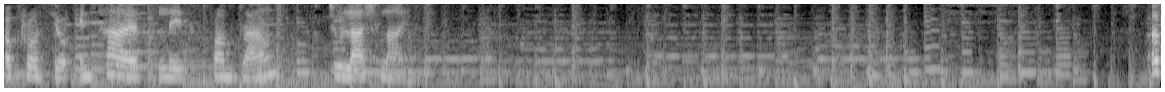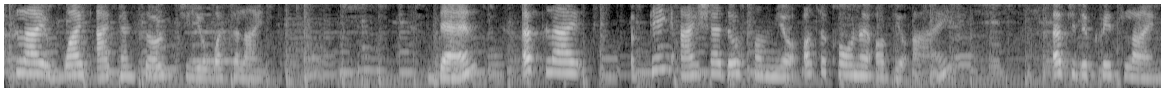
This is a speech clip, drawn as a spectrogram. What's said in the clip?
across your entire lid from brown to lash line. Apply white eye pencil to your waterline. Then apply a pink eyeshadow from your outer corner of your eyes up to the crease line.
